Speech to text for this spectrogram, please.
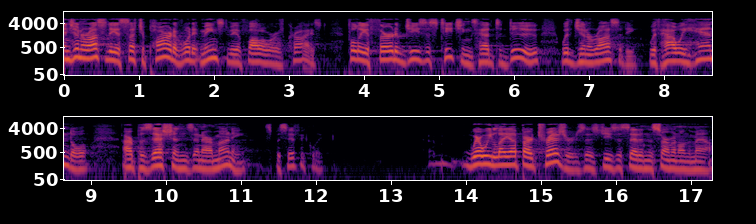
And generosity is such a part of what it means to be a follower of Christ. Fully a third of Jesus' teachings had to do with generosity, with how we handle our possessions and our money specifically. Where we lay up our treasures, as Jesus said in the Sermon on the Mount.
